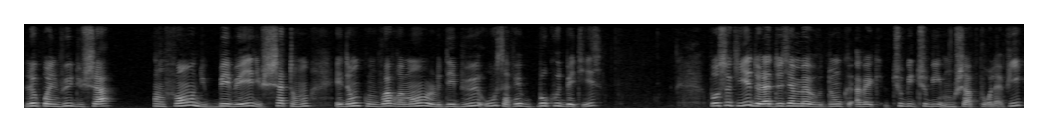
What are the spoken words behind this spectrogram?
le point de vue du chat enfant, du bébé, du chaton. Et donc, on voit vraiment le début où ça fait beaucoup de bêtises. Pour ce qui est de la deuxième œuvre, donc avec Chubby Chubby, mon chat pour la vie,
